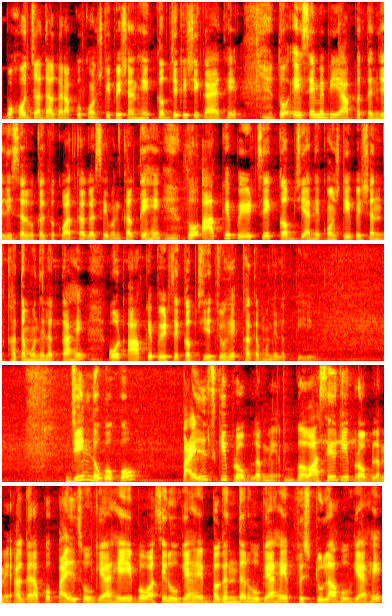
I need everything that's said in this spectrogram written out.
बहुत ज़्यादा अगर आपको कॉन्स्टिपेशन है, कब्ज की शिकायत है तो ऐसे में भी आप पतंजलि सर्वकल्प क्वाद का अगर सेवन करते हैं तो आपके पेट से कब्ज यानी कॉन्स्टिपेशन ख़त्म होने लगता है और आपके पेट से कब्जियत जो है ख़त्म होने लगती है। जिन लोगों को पाइल्स की प्रॉब्लम है, बवासीर की प्रॉब्लम है, अगर आपको पाइल्स हो गया है, बवासीर हो गया है, बगंदर हो गया है, फिस्टूला हो गया है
